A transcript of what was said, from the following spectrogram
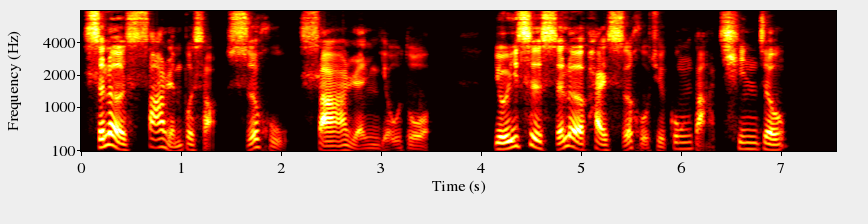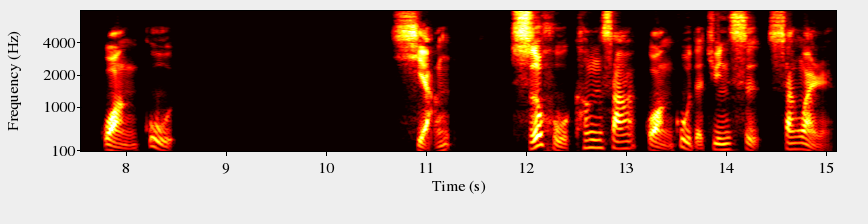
石勒杀人不少，石虎杀人尤多。有一次，石勒派石虎去攻打青州，广固降，石虎坑杀广固的军士三万人，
